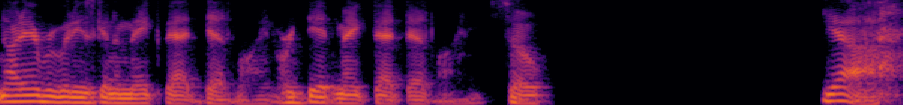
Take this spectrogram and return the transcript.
not everybody's going to make that deadline or did make that deadline. So yeah.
